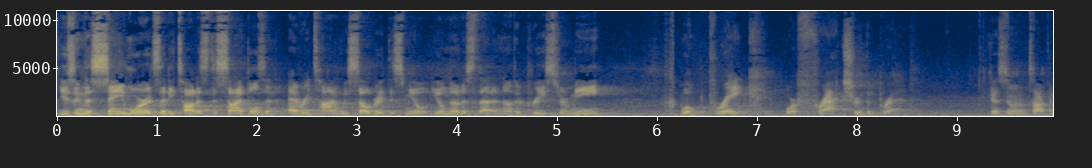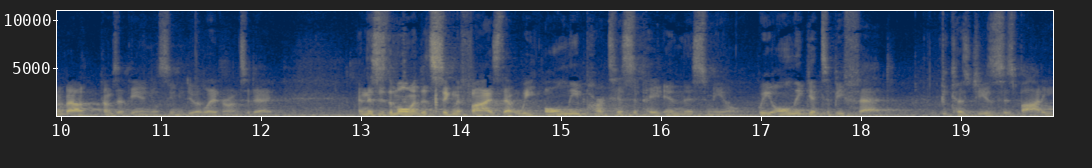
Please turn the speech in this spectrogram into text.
using the same words that he taught his disciples. And every time we celebrate this meal, you'll notice that another priest or me will break or fracture the bread. You guys know what I'm talking about? Comes at the end. You'll see me do it later on today. And this is the moment that signifies that we only participate in this meal. We only get to be fed because Jesus' body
